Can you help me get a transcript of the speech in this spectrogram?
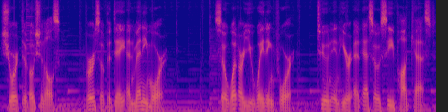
short devotionals, verse of the day and many more. So what are you waiting for? Tune in here at SOC Podcast.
